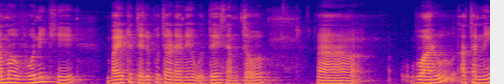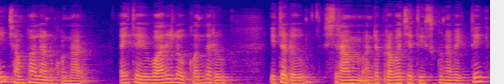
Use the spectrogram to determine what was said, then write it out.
తమ ఉనికి బయట తెలుపుతాడనే ఉద్దేశంతో వారు అతన్ని చంపాలనుకున్నారు. అయితే వారిలో కొందరు ఇతడు శ్రామ్ అంటే ప్రవచ తీసుకున్న వ్యక్తి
